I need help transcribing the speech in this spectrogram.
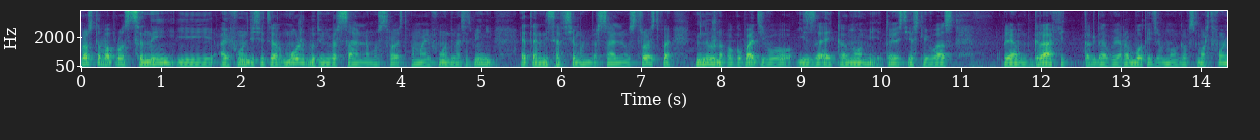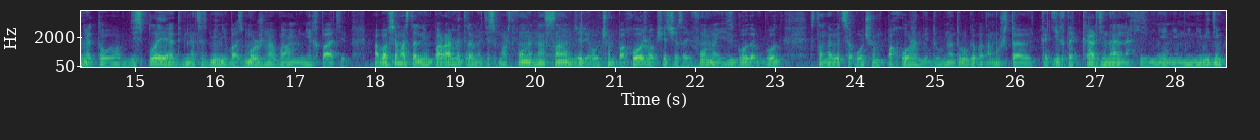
Просто вопрос цены, и iPhone 10R может быть универсальным устройством, а iPhone 12 mini это не совсем универсальное устройство, не нужно покупать его из-за экономии. То есть, если у вас прям график, когда вы работаете много в смартфоне, то дисплея 12 мини, возможно, вам не хватит. А по всем остальным параметрам эти смартфоны на самом деле очень похожи. Вообще сейчас iPhone из года в год становятся очень похожими друг на друга, потому что каких-то кардинальных изменений мы не видим.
